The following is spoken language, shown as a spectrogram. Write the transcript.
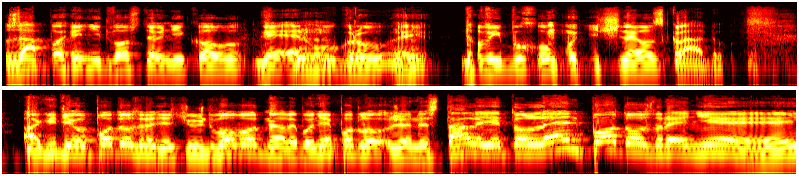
zapojení dôstojníkov GRU, GRU, hej, do výbuchu muničného skladu. Ak ide o podozrenie, či už dôvodné alebo nepodložené, stále je to len podozrenie, hej,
